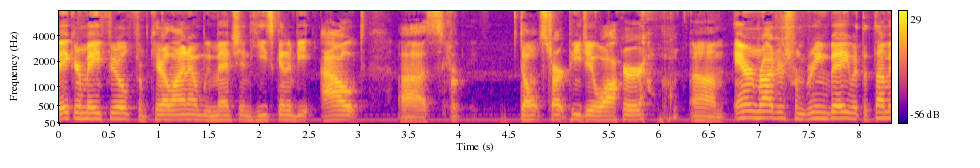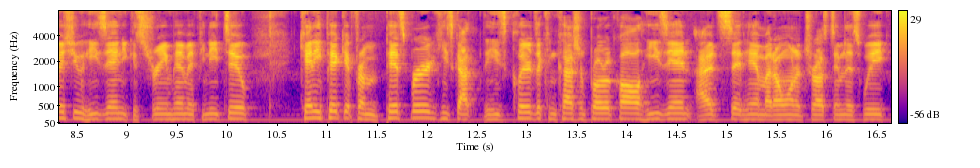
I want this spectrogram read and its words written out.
Baker Mayfield from Carolina, we mentioned he's going to be out. Uh, don't start PJ Walker. um, Aaron Rodgers from Green Bay with the thumb issue. He's in. You can stream him if you need to. Kenny Pickett from Pittsburgh. He's got he's cleared the concussion protocol. He's in. I'd sit him. I don't want to trust him this week.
